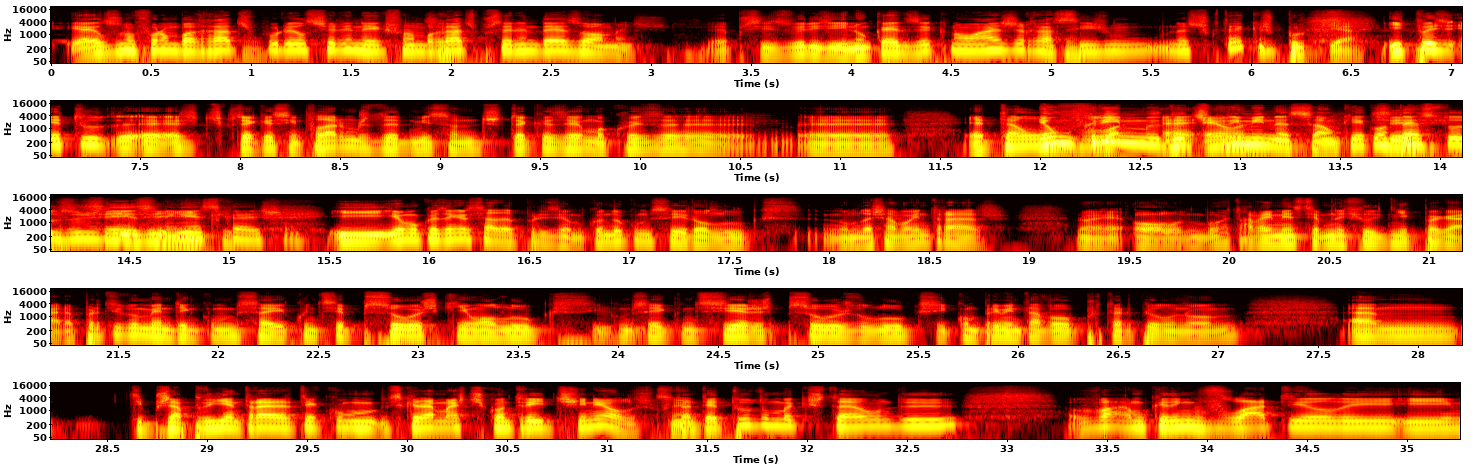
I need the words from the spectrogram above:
eles não foram barrados por eles serem negros, foram barrados por serem 10 homens. É preciso ver isso. E não quer dizer que não haja racismo nas discotecas, porque há. E depois é tudo, eh, as discotecas, assim, falarmos de admissão de discotecas é uma coisa. eh, é tão. É um crime de é- é uma- discriminação que acontece Sim. todos os Sim, dias sim, e ninguém se que- queixa. E é uma coisa engraçada, por exemplo, quando eu comecei a ir ao Lux, não me deixavam entrar, não é? Ou eu estava imenso tempo na fila e tinha que pagar. A partir do momento em que comecei a conhecer pessoas que iam ao Lux e comecei a conhecer as pessoas do Lux e cumprimentava o porteiro pelo nome, hum, tipo, já podia entrar até como, se calhar, mais descontraído de chinelos. Portanto, é tudo uma questão de, vá, um bocadinho volátil e,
